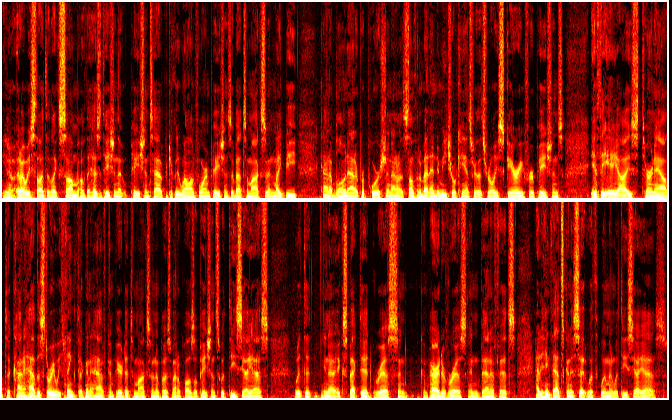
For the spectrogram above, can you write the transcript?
You know, I always thought that like some of the hesitation that patients have, particularly well-informed patients about tamoxifen, might be kind of blown out of proportion. I don't know, it's something about endometrial cancer that's really scary for patients. If the AIs turn out to kind of have the story we think they're going to have compared to tamoxifen in postmenopausal patients with DCIS, with the you know expected risks and comparative risk and benefits, how do you think that's going to sit with women with DCIS?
